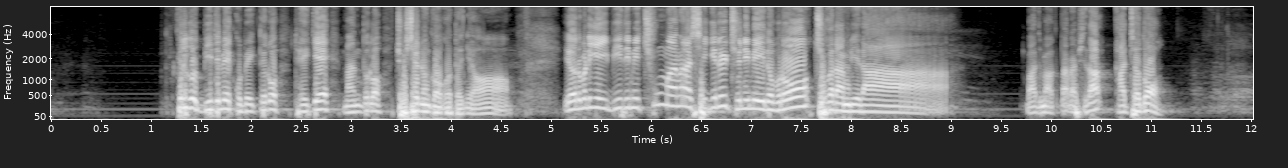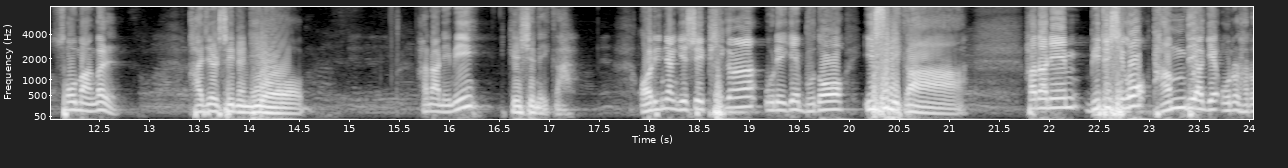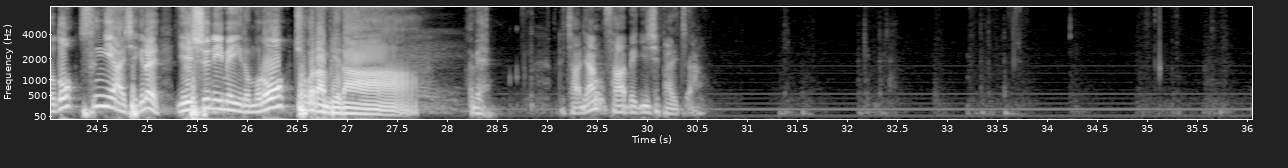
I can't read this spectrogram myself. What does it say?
그리고 믿음의 고백대로 되게 만들어 주시는 거거든요. 여러분에게 이 믿음이 충만하시기를 주님의 이름으로 축원합니다. 마지막 따라합시다. 갇혀도 소망을 가질 수 있는 이유 하나님이 계시니까 어린 양 예수의 피가 우리에게 묻어 있으니까 하나님 믿으시고 담대하게 오늘 하루도 승리하시기를 예수님의 이름으로 축원합니다. 아멘. 찬양 428장.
